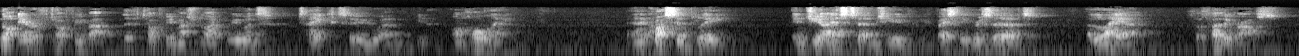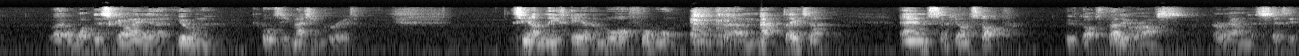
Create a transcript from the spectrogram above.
Not aerial photography, but the photography much like we would take to um, you know, on holiday. And quite simply, in GIS terms, you've, basically reserved a layer for photographs, what this guy uh, Jung calls the imagined grid. See underneath here the more formal um, map data, and simply on top, we've got photographs around this city.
